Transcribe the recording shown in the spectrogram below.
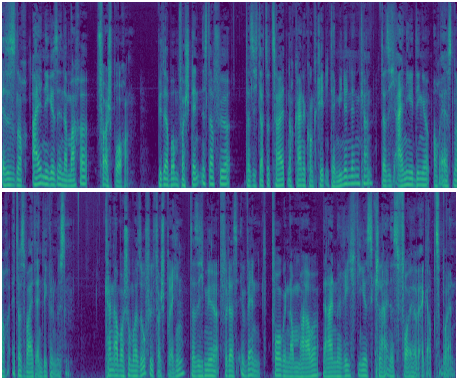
es ist noch einiges in der Mache, versprochen. Bitte aber um Verständnis dafür, dass ich da zurzeit noch keine konkreten Termine nennen kann, dass sich einige Dinge auch erst noch etwas weiterentwickeln müssen kann aber schon mal so viel versprechen, dass ich mir für das Event vorgenommen habe, da ein richtiges kleines Feuerwerk abzubrennen.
